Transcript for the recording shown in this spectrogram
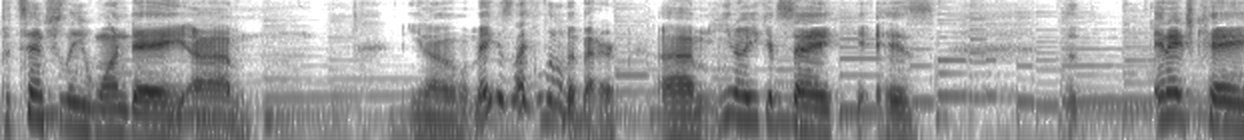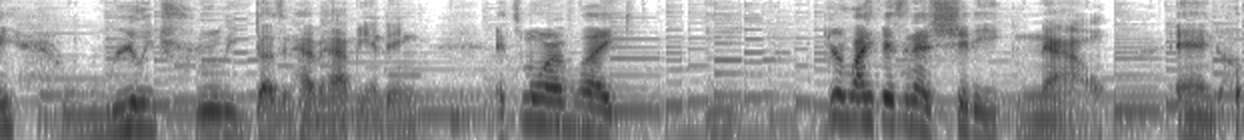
potentially one day um, you know, make his life a little bit better. Um, you know, you could say his NHK really truly doesn't have a happy ending. It's more of like your life isn't as shitty now, and ho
